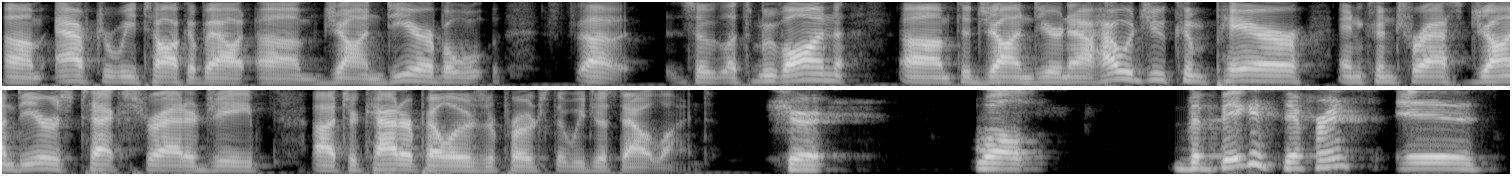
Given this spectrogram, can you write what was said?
um, after we talk about um, John Deere. But uh, so let's move on um, to John Deere now. How would you compare and contrast John Deere's tech strategy uh, to Caterpillar's approach that we just outlined? Sure. Well, the biggest difference is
